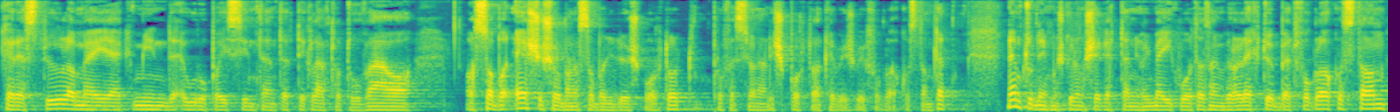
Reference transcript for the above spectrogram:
keresztül, amelyek mind európai szinten tették láthatóvá a a szabad, elsősorban a szabadidősportot, professzionális sporttal kevésbé foglalkoztam. Tehát nem tudnék most különbséget tenni, hogy melyik volt az, amivel a legtöbbet foglalkoztam.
